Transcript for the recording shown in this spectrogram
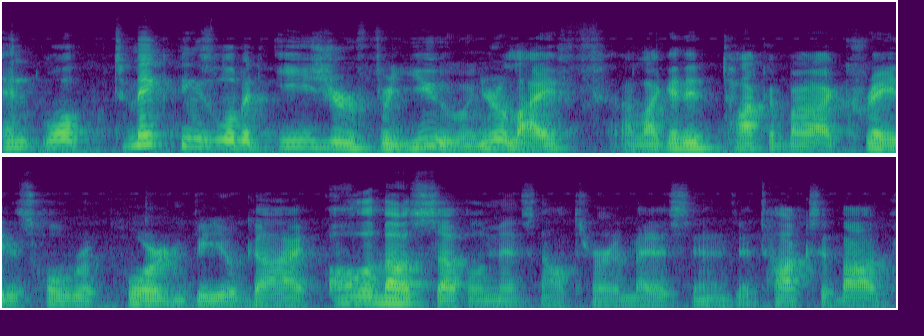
And well, to make things a little bit easier for you in your life, uh, like I did talk about, I created this whole report and video guide all about supplements and alternative medicines. It talks about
